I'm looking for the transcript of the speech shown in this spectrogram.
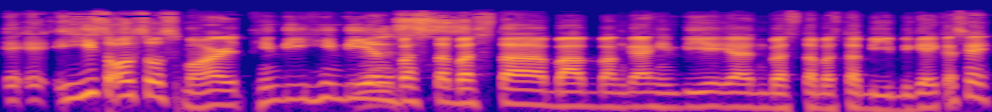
eh, eh, he's also smart. Hindi hindi yan Yes. basta-basta babangga, hindi yan basta-basta bibigay kasi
